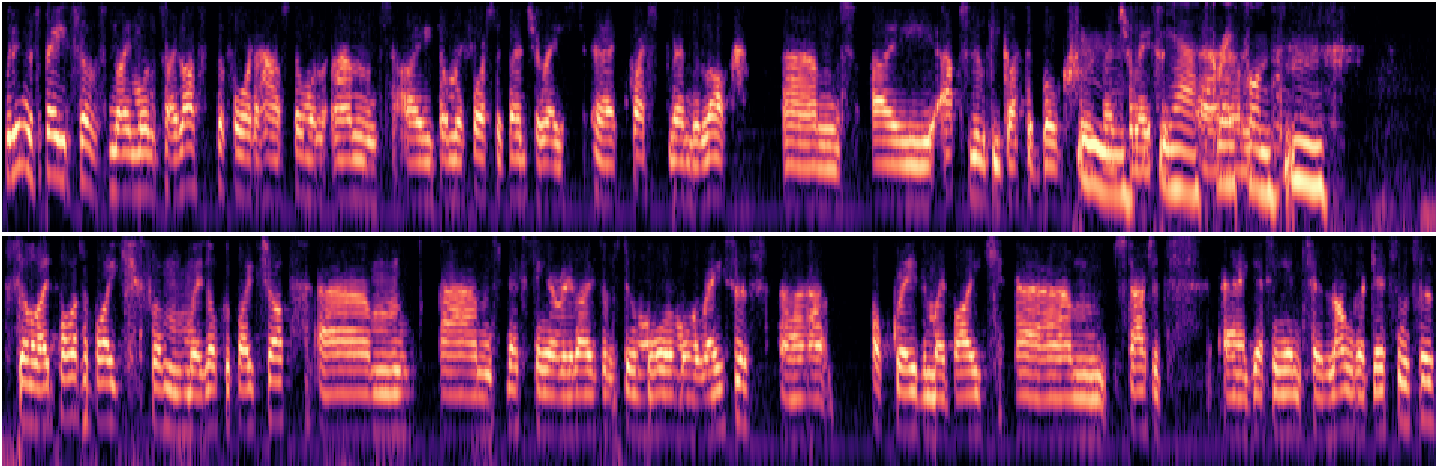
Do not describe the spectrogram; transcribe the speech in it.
within the space of nine months, I lost the four and a half stone, and I done my first adventure race, uh, Quest Glendalough, and I absolutely got the bug for adventure racing. Yeah, great Um, fun. Mm. So I bought a bike from my local bike shop, um, and next thing I realised I was doing more and more races. Uh, upgraded my bike, um, started uh, getting into longer distances,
